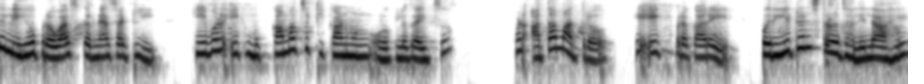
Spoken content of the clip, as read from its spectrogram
ते लेह प्रवास करण्यासाठी केवळ एक मुक्कामाचं ठिकाण म्हणून ओळखलं जायचं. पण आता मात्र हे एक प्रकारे पर्यटन स्थळ झालेलं आहे.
